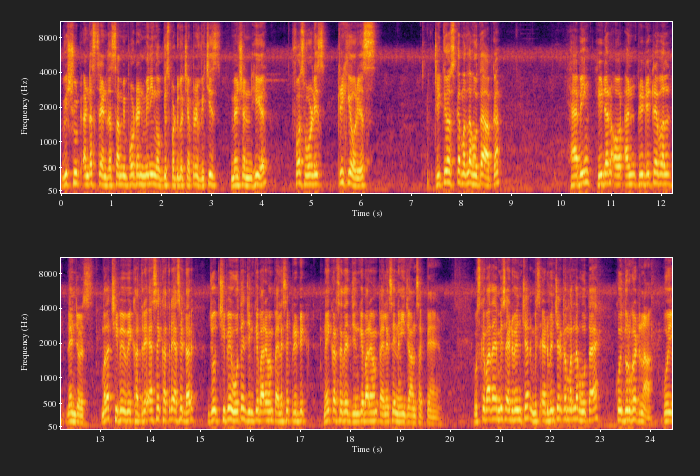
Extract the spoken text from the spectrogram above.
we should understand the some important meaning of this particular chapter which is mentioned here first word is ट्रिक्योरियस ट्रिक्योरियस का मतलब होता है आपका हैविंग हिडन और अनप्रिडिक्टेबल डेंजर्स मतलब छिपे हुए खतरे, ऐसे खतरे, ऐसे डर जो छिपे होते हैं, जिनके बारे में हम पहले से प्रिडिक्ट नहीं कर सकते, जिनके बारे में हम पहले से नहीं जान सकते हैं। उसके बाद है मिस एडवेंचर मिस एडवेंचर का मतलब होता है कोई दुर्घटना, कोई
